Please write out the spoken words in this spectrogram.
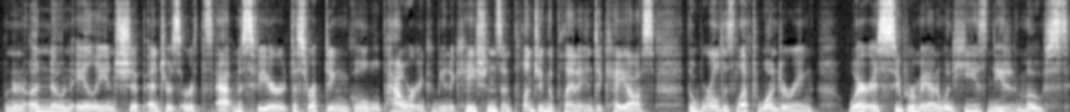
When an unknown alien ship enters Earth's atmosphere, disrupting global power and communications and plunging the planet into chaos, the world is left wondering where is Superman when he's needed most?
